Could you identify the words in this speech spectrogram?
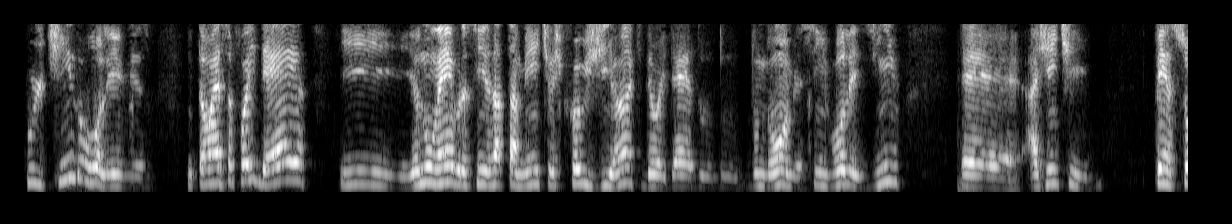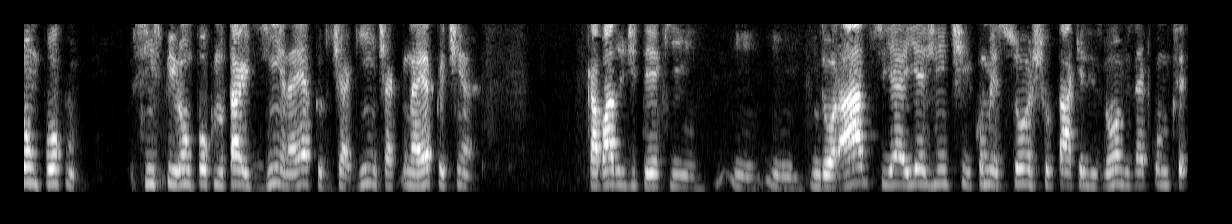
Curtindo o rolê mesmo. Então, essa foi a ideia. E eu não lembro assim exatamente, acho que foi o Gian que deu a ideia do, do, do nome, assim, rolezinho. É, a gente pensou um pouco, se inspirou um pouco no Tardezinha, na época do Tiaguinho. Na época tinha acabado de ter aqui em, em, em, Dourados, e aí a gente começou a chutar aqueles nomes, né? Como que você,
